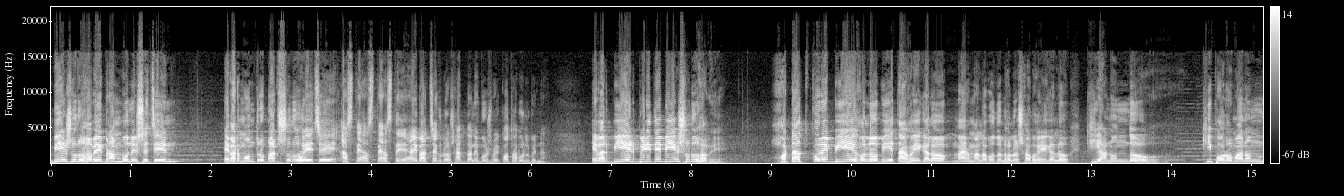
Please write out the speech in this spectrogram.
বিয়ে শুরু হবে, ব্রাহ্মণ এসেছেন। এবার মন্ত্রপাঠ শুরু হয়েছে, আস্তে আস্তে আস্তে। এই বাচ্চাগুলো সাবধানে বসবে, কথা বলবে না। এবার বিয়ের পিড়িতে বিয়ে শুরু হবে। হঠাৎ করে বিয়ে হলো, বিয়েটা হয়ে গেল, মায়া মালা বদল হলো, সব হয়ে গেল। কি আনন্দ, কি পরমানন্দ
